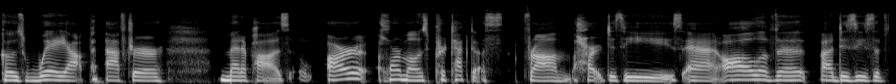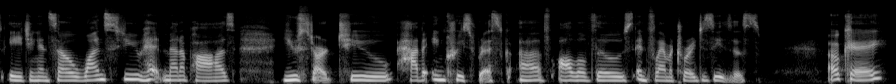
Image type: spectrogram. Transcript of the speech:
goes way up after menopause. Our hormones protect us from heart disease and all of the uh, disease of aging. And so once you hit menopause, you start to have an increased risk of all of those inflammatory diseases. Okay.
